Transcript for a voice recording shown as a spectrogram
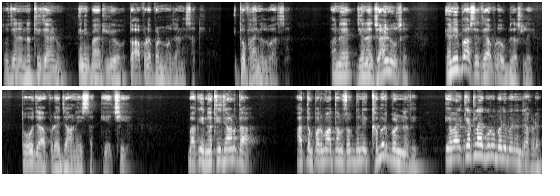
તો જેને નથી જાણ્યું, એની પાસે લ્યો, તો આપણે પણ ન જાણી શકીએ. એ તો ફાઇનલ વાત છે. અને જેને જાણ્યું છે, એની પાસેથી આપણે ઉપદેશ લઈ, તો જ આપણે જાણી શકીએ છીએ. બાકી નથી જાણતા, આત્મ પરમાત્મ શબ્દની ખબર પણ નથી. એવા કેટલાય ગુરુ બની બનીને રખડે.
